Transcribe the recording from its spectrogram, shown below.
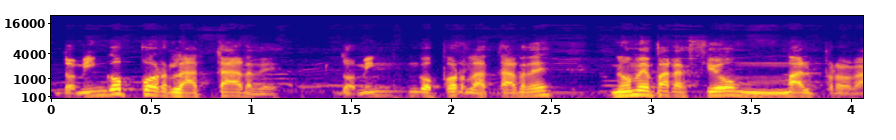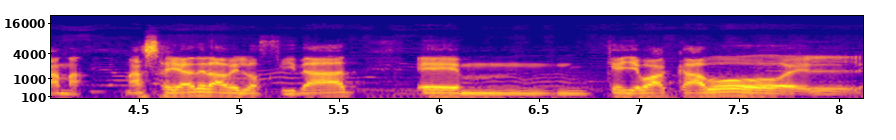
domingo por la tarde, domingo por la tarde, no me pareció un mal programa, más allá de la velocidad em, que llevó a cabo eh,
